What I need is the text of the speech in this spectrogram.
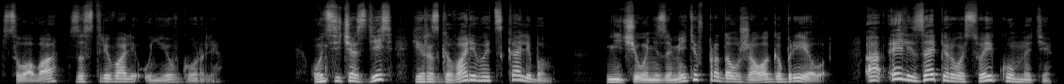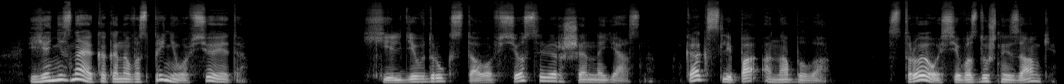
Слова застревали у нее в горле. «Он сейчас здесь и разговаривает с Калибом», Ничего не заметив, продолжала Габриэла. А Элли заперлась в своей комнате, и я не знаю, как она восприняла все это. Хильде вдруг стало все совершенно ясно. Как слепа она была. Строила себе воздушные замки,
